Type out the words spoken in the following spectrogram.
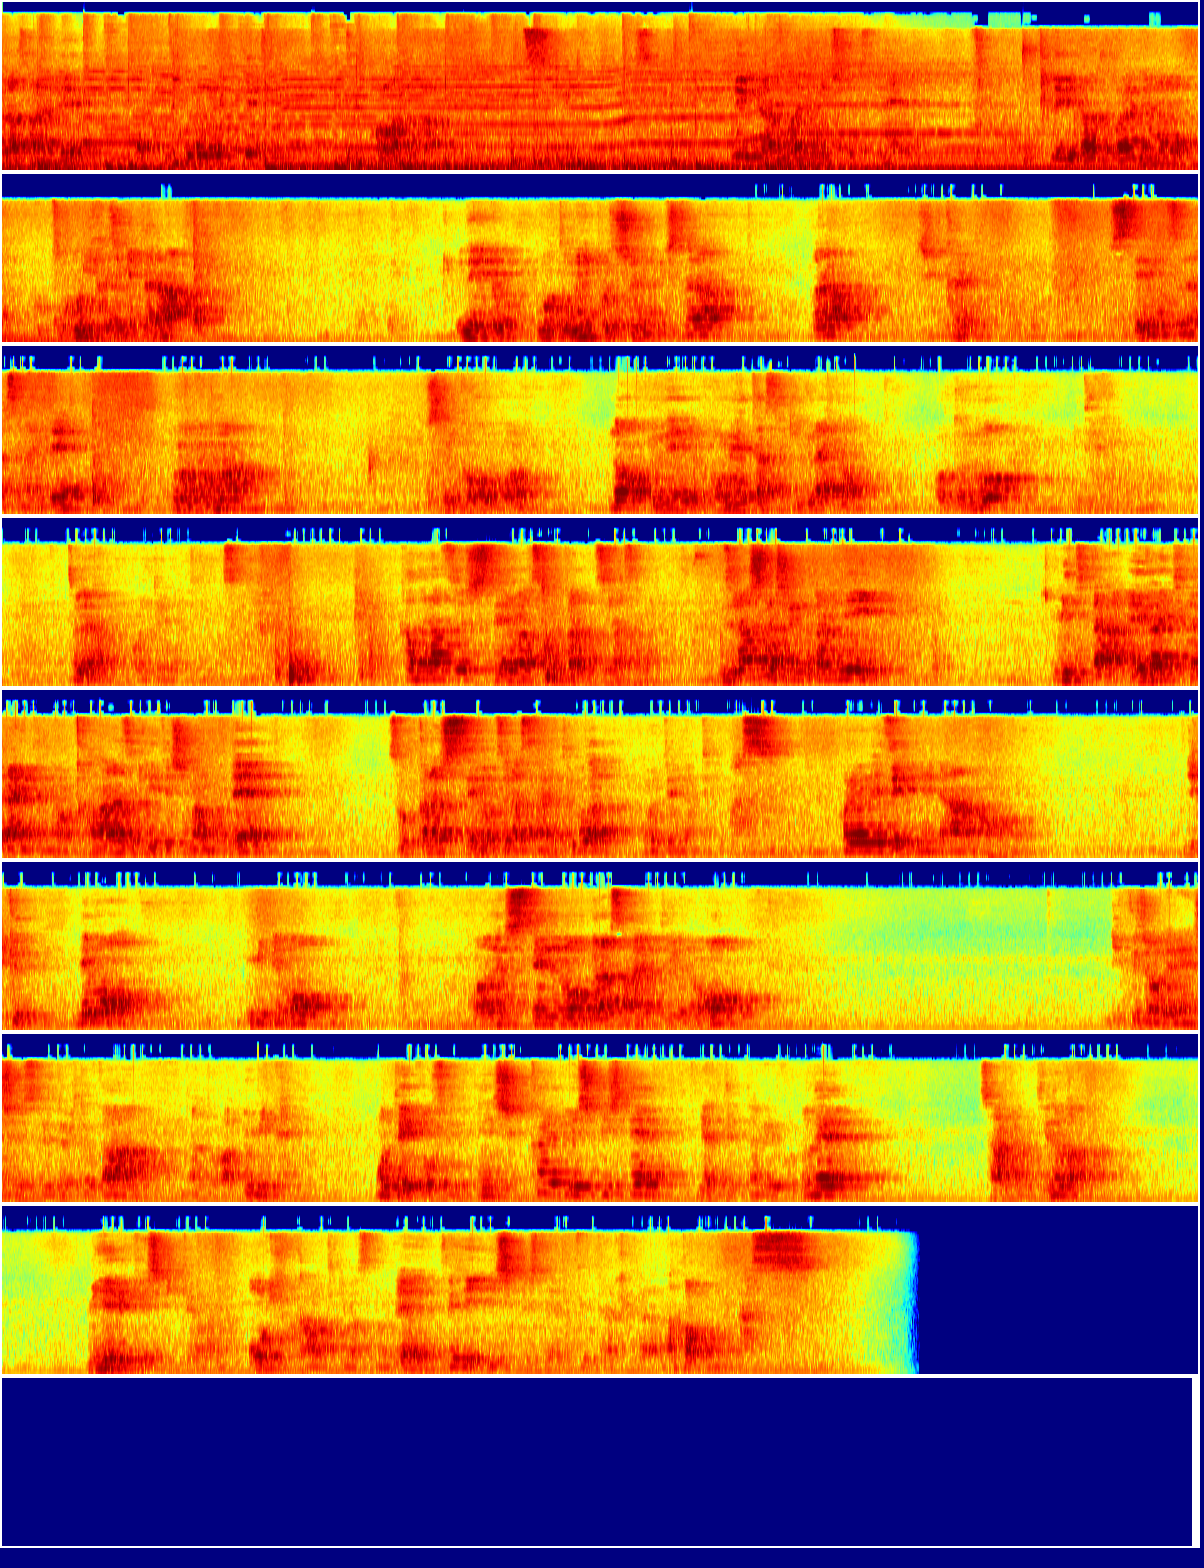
らさないでこれをやってこの後が続けるレギュラーの場合でも一緒ですね。レギュラーの場合でも漕ぎ始めたらうねりの元にポジショニングしたらからしっかり姿勢をずらさないでこのまま進行方向のうねりの5メーター先ぐらいのボトムを見ていくそれがポイントになっています。必ず視線はそこからずらさない。ずらした瞬間に見てた描いてたラインというのは必ず消えてしまうのでそこから視線をずらさないというのがポイントになってきます。これをねぜひねあの陸でも海でもこのね視線をぶらさないっていうのを陸上で練習する時とかあとは海でもを提供する。時にしっかりと意識してやっていってあげることでサーフィンっていうのが見える景色っていうのが大きく変わってきますのでぜひ意識してやっていただけたらなと思います。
